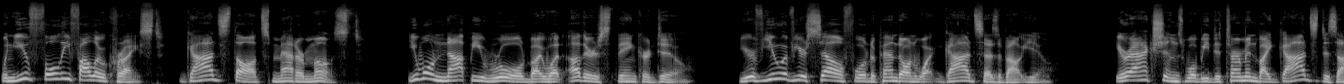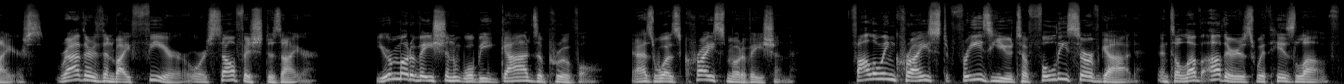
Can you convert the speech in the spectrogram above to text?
When you fully follow Christ, God's thoughts matter most. You will not be ruled by what others think or do. Your view of yourself will depend on what God says about you. Your actions will be determined by God's desires rather than by fear or selfish desire. Your motivation will be God's approval, as was Christ's motivation. Following Christ frees you to fully serve God and to love others with His love.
